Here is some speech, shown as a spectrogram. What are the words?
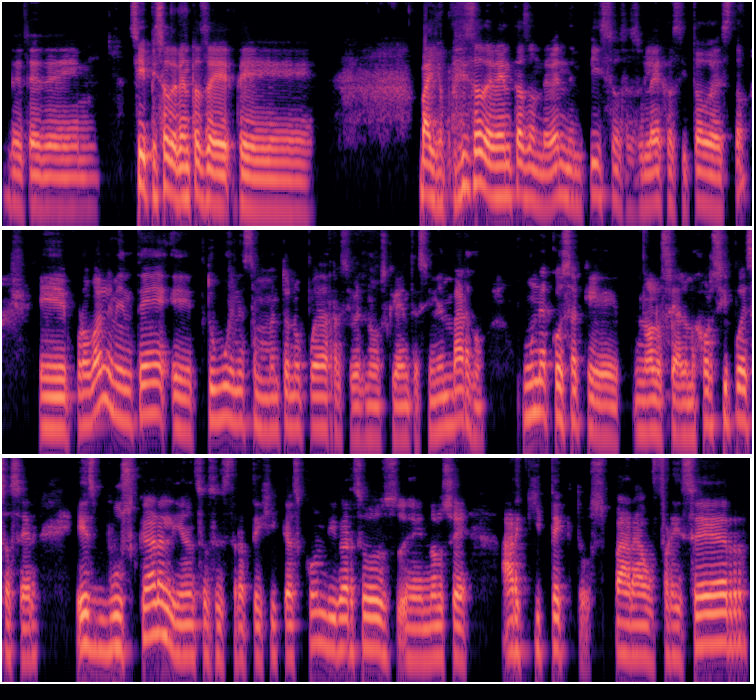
de, sí, piso de ventas de, vaya, piso de ventas donde venden pisos, azulejos y todo esto, eh, probablemente eh, tú en este momento no puedas recibir nuevos clientes. Sin embargo, una cosa que no lo sé, a lo mejor sí puedes hacer es buscar alianzas estratégicas con diversos, eh, no lo sé, arquitectos para ofrecer,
